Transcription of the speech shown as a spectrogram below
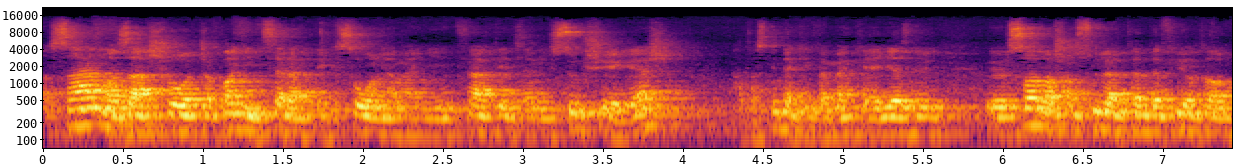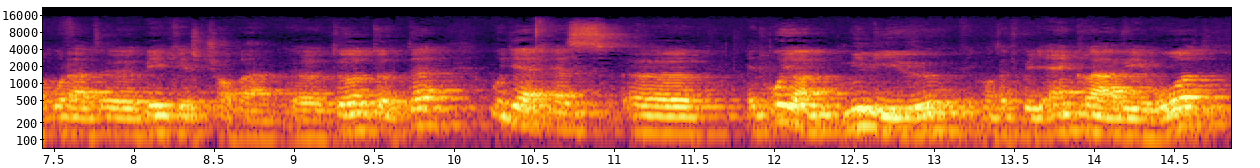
A származásról csak annyit szeretnék szólni, amennyi feltétlenül szükséges. Hát azt mindenképpen meg kell egyezni, hogy szarvasan született, de fiatal korát Békés Csabán töltötte. Ugye ez egy olyan millió, mondhatjuk, hogy enklávé volt,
